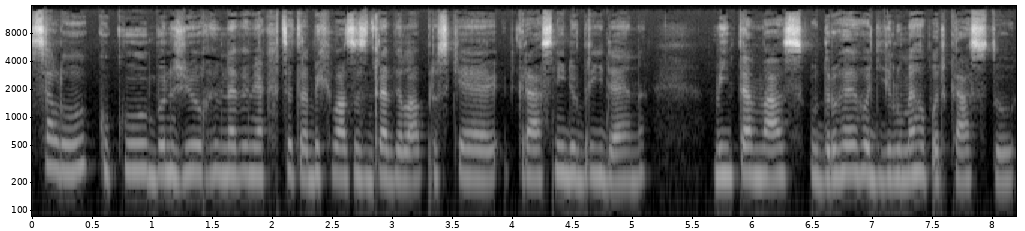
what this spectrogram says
Salut, kuku, bonjour, nevím, jak chcete, abych vás zdravila, prostě krásný dobrý den. Vítám vás u druhého dílu mého podcastu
